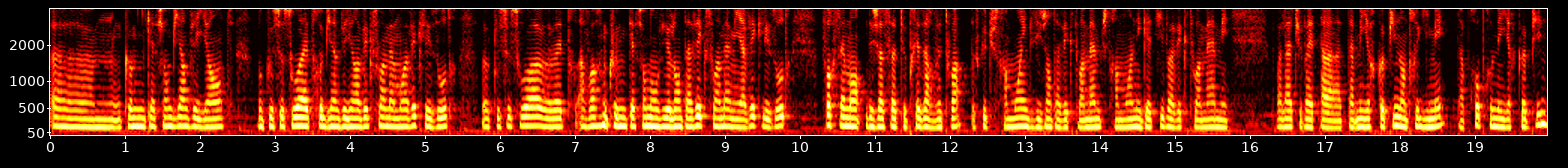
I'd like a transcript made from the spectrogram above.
communication bienveillante, donc que ce soit être bienveillant avec soi-même ou avec les autres, euh, que ce soit euh, avoir une communication non violente avec soi-même et avec les autres, forcément déjà ça te préserve toi, parce que tu seras moins exigeante avec toi-même, tu seras moins négative avec toi-même et voilà, tu vas être ta, meilleure copine entre guillemets, ta propre meilleure copine,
